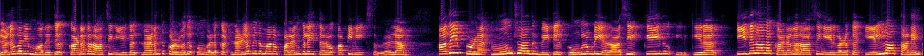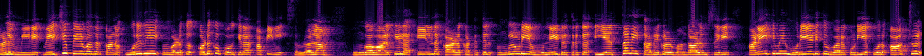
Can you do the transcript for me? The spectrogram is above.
ஜனவரி மாதத்தில் கடக ராசினியர்கள் நடந்து கொள்வது உங்களுக்கு நல்ல விதமான பலன்களை தரும் அப்படின்னு சொல்லலாம். அதே போல மூன்றாவது வீட்டில் உங்களுடைய ராசியில் கேது இருக்கிறார். இதனால கடக ராசினியர்களுக்கு எல்லா தடைகளையும் மீறி வெற்றி பெறுவதற்கான உறுதியை உங்களுக்கு கொடுக்க போகிறார் அப்படின்னு சொல்லலாம். உங்கள் வாழ்க்கையில் இந்த காலகட்டத்தில் உங்களுடைய முன்னேற்றத்திற்கு எத்தனை தடைகள் வந்தாலும் சரி அனைத்துமே முறியடித்து வரக்கூடிய ஒரு ஆற்றல்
